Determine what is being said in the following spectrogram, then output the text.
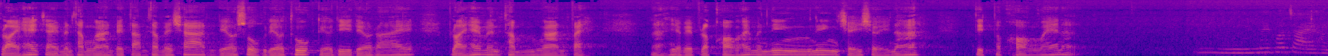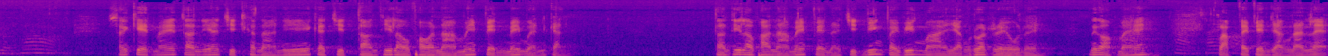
ปล่อยให้ใจมันทำงานไปตามธรรมชาติ เดี๋ยวสุขเดี๋ยวทุกข์เดี๋ยวดีเดี๋ยวร้าย ปล่อยให้มันทำงานไปนะอย่าไปประคองให้มันนิ่งนิ่งเฉยเฉยๆนะ ติดประคองไว้นะ่ะอืมไม่เข้าใจค่ะหลวงพ่อ สังเกตไหมตอนนี้จิตขณะนี้กับจิตตอนที่เราภาวนาไม่เป็นไม่เหมือนกัน ตอนที่เราภาวนาไม่เป็นอะจิตวิ่งไปวิ่งมาอย่างรวดเร็วเลย นึกออกไหมค่ะใช่กลับไปเป็นอย่างนั้นแหละ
